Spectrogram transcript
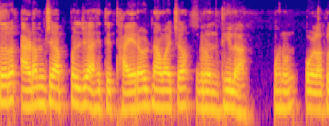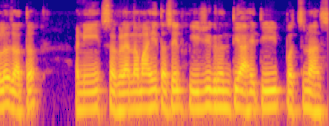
तर ॲडमचे ॲप्पल जे आहे ते थायरॉईड नावाच्या ग्रंथीला म्हणून ओळखलं जातं. आणि सगळ्यांना माहीत असेल ही जी ग्रंथी आहे ती पचनास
